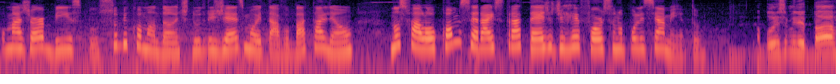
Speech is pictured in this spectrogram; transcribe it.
O Major Bispo, subcomandante do 38º Batalhão, nos falou como será a estratégia de reforço no policiamento. A Polícia Militar,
